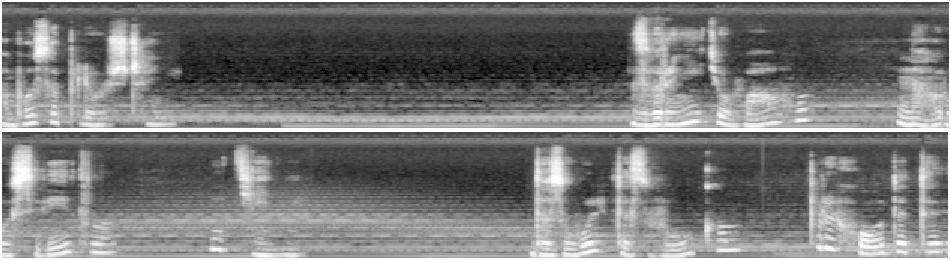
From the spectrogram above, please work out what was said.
або заплющені. Зверніть увагу на гру світла і тіні. Дозвольте звукам приходити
